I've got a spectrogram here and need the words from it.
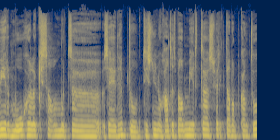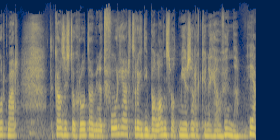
weer mogelijk zal moeten zijn. Het is nu nog altijd wel meer thuiswerk dan op kantoor, maar de kans is toch groot dat we in het voorjaar terug die balans wat meer zullen kunnen gaan vinden. Ja,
